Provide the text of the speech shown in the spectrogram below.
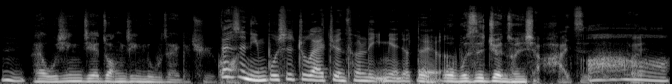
嗯，还有吴兴街庄敬路这个区块。但是您不是住在眷村里面就对了。我，我不是眷村小孩子哦。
